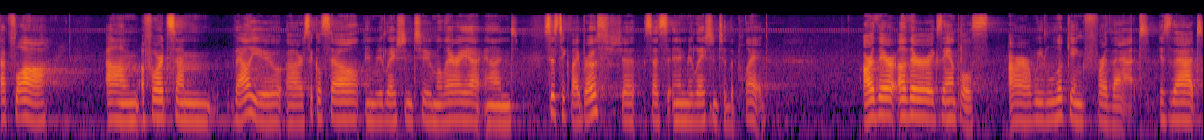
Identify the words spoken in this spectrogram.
a flaw um, affords some value are sickle cell in relation to malaria and cystic fibrosis in relation to the plague. Are there other examples? Are we looking for that? Is that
